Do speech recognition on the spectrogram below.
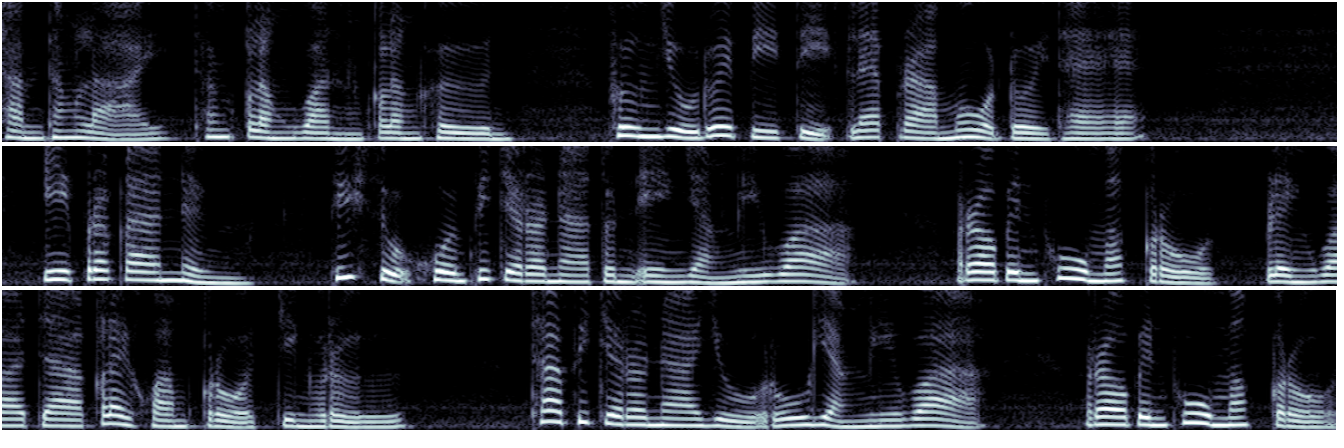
ธรรมทั้งหลาย ทั้งกลางวันกลางคืน พึงอยู่ด้วยปีติและปราโมทโดยแท้ อีกประการหนึ่ง ภิกษุควรพิจารณาตนเองอย่างนี้ว่า เราเป็นผู้มักโกรธ เปล่งวาจาใกล้ความโกรธจริงหรือ ถ้าพิจารณาอยู่รู้อย่างนี้ว่า เราเป็นผู้มักโกรธ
